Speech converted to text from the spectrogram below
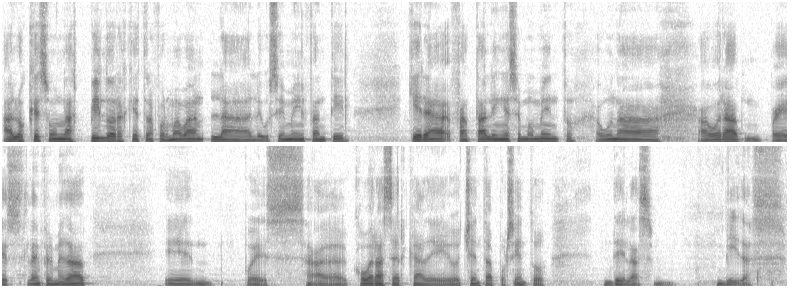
a lo que son las píldoras que transformaban la leucemia infantil, que era fatal en ese momento. Ahora, pues, la enfermedad eh, pues, ah, cobra cerca de 80% de las vidas.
